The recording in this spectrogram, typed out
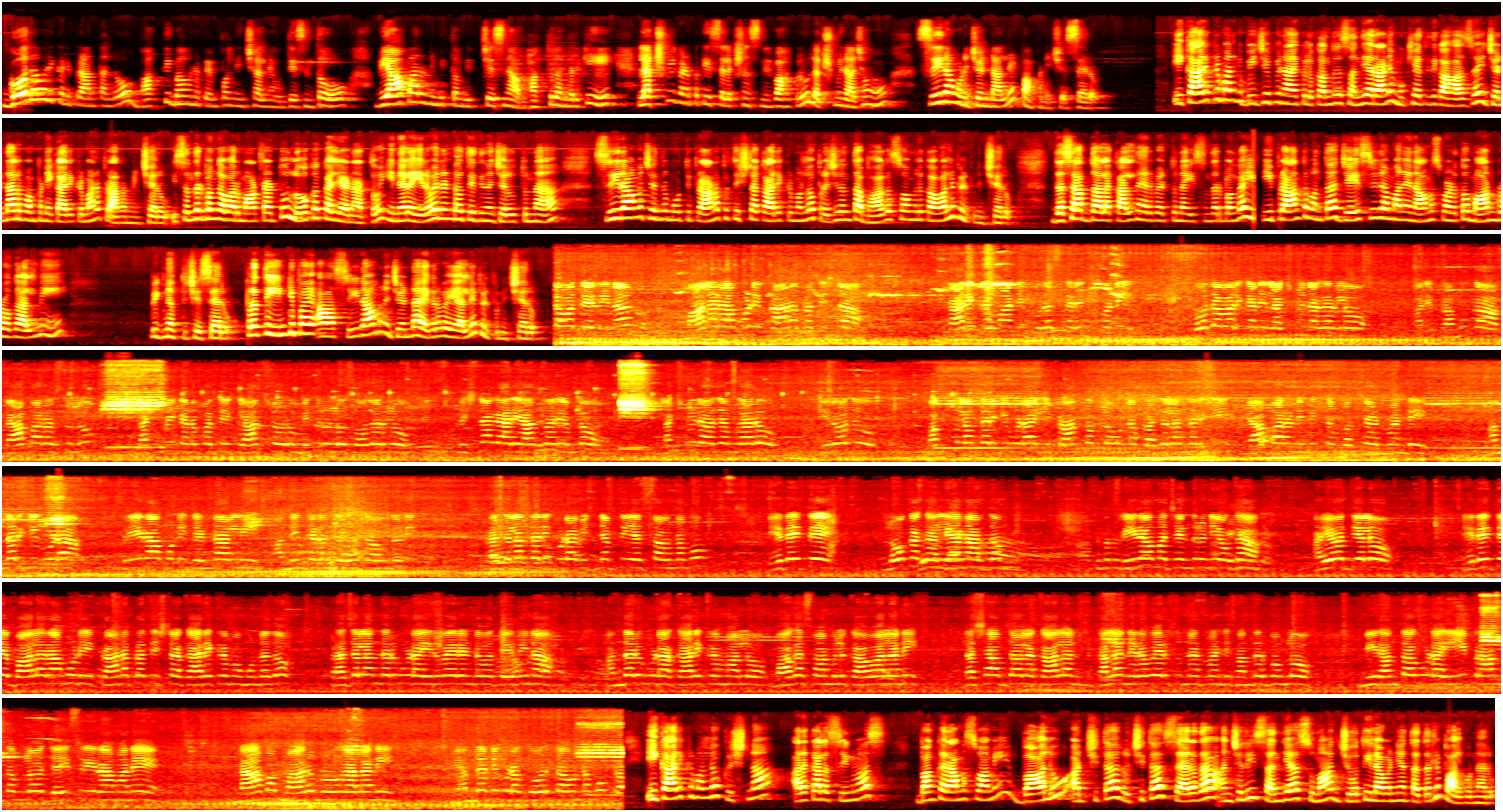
గోదావరికని ప్రాంతంలో భక్తి భావన పెంపొందించాలనే ఉద్దేశంతో వ్యాపార నిమిత్తం విచ్చేసిన భక్తులందరికీ లక్ష్మీ గణపతి సెలక్షన్స్ నిర్వాహకులు లక్ష్మీరాజం శ్రీరాముడి జెండాల్ని పంపిణీ చేశారు. ఈ కార్యక్రమానికి బీజేపీ నాయకులు కందుల సంధ్యారాణి ముఖ్య అతిథిగా హాజరై జెండాల పంపిణీ కార్యక్రమాన్ని ప్రారంభించారు. ఈ సందర్భంగా వారు మాట్లాడుతూ లోక కళ్యాణార్థం ఈ నెల ఇరవై రెండవ తేదీన జరుగుతున్న శ్రీరామచంద్రమూర్తి ప్రాణప్రతిష్ఠ కార్యక్రమంలో ప్రజలంతా భాగస్వాములు కావాలని పిలుపునిచ్చారు. దశాబ్దాల కాలం నెరవేరుతున్న ఈ సందర్భంగా ఈ ప్రాంతమంతా జై శ్రీరామ్ అనే నామస్మరణతో మాన్రోగాల్ని విజ్ఞప్తి చేశారు. ప్రతి ఇంటిపై ఆ శ్రీరాముని జెండా ఎగరవేయాలని పిలుపునిచ్చారు. తేదీన బాలరాముడి ప్రాణ ప్రతిష్ఠ కార్యక్రమాన్ని పురస్కరించుకొని గోదావరి కని లక్ష్మీనగర్లో మరి ప్రముఖ వ్యాపారస్తులు లక్ష్మీ గణపతి క్లాత్ స్టోరు మిత్రులు సోదరులు కృష్ణ గారి ఆధ్వర్యంలో లక్ష్మీరాజం గారు ఈరోజు భక్తులందరికీ కూడా ఈ ప్రాంతంలో ఉన్న ప్రజలందరికీ వ్యాపార నిమిత్తం వచ్చేటువంటి అందరికీ కూడా శ్రీరాముని జెండాల్ని అందించడం జరుగుతూ ఉన్నది. ప్రజలందరికీ కూడా విజ్ఞప్తి చేస్తూ ఉన్నాము. ఏదైతే లోక కళ్యాణార్థం శ్రీరామచంద్రుని యొక్క అయోధ్యలో ఏదైతే బాలరాముడి ప్రాణప్రతిష్ఠ కార్యక్రమం ఉన్నదో ప్రజలందరూ కూడా ఇరవై రెండవ తేదీన అందరూ కూడా కార్యక్రమాల్లో భాగస్వాములు కావాలని దశాబ్దాల కాల కళ నెరవేరుతున్నటువంటి సందర్భంలో మీరంతా కూడా ఈ ప్రాంతంలో జై శ్రీరామ్ అనే నామం మారుమోగాలని మీ అందరినీ కూడా కోరుతా ఉన్నాము. ఈ కార్యక్రమంలో కృష్ణ అరకాల శ్రీనివాస్ బంక రామస్వామి బాలు అర్చిత రుచిత శారద అంజలి సంధ్య సుమ జ్యోతి లావణ్య తదితరులు పాల్గొన్నారు.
